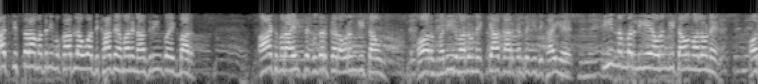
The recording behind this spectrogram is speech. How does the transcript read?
آج کس طرح مدنی مقابلہ ہوا دکھا دیں ہمارے ناظرین کو ایک بار. آٹھ مراحل سے گزر کر اورنگی ٹاؤن اور ملیر والوں نے کیا کارکردگی دکھائی ہے. تین نمبر لیے اورنگی ٹاؤن والوں نے اور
